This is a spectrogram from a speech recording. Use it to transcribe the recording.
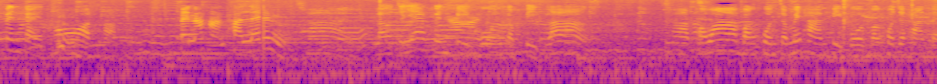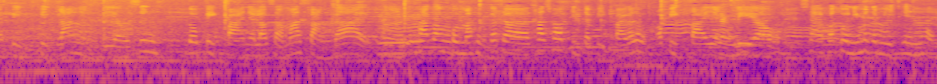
นตัวนี้เป็นไก่ทอดค่ะ เป็นอาหารทานเล่น ใช่ เราจะแยกเป็นปีกบนกับปีกล่างใช่เพราะว่าบางคนจะไม่ทานปีกบน บางคนจะทานแต่ปีกปีกล่างอย่างเดียว ซึ่งตัวปีกปลายเนี่ยเราสามารถสั่งได้อ่าถ้าบางคนมาถึงก็จะถ้าชอบกินแต่ปีกปลายก็จะเอาปีกปลายอย่างเดียว ใช่ เพราะตัวนี้มันจะมีเทนของ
